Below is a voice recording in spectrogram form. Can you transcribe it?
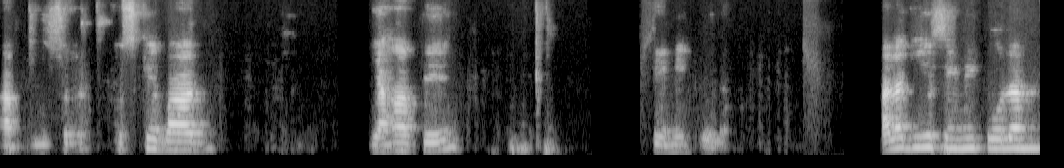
आप दूसरा, उसके बाद यहाँ पे सेमी कोलन हालाँकि ये सेमी कोलन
